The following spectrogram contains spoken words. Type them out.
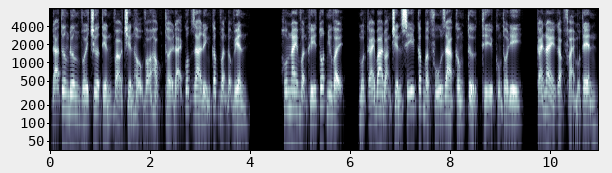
đã tương đương với chưa tiến vào chiến hậu võ học thời đại quốc gia đỉnh cấp vận động viên. Hôm nay vận khí tốt như vậy, một cái ba đoạn chiến sĩ cấp bậc phú gia công tử thì cũng thôi đi, cái này gặp phải một tên,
